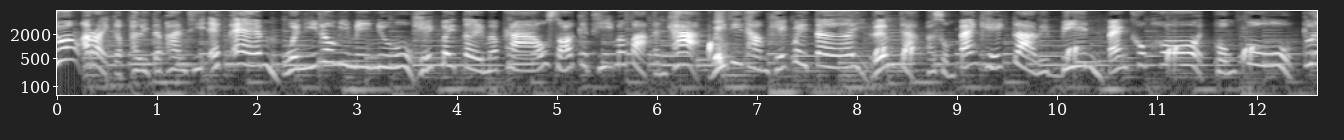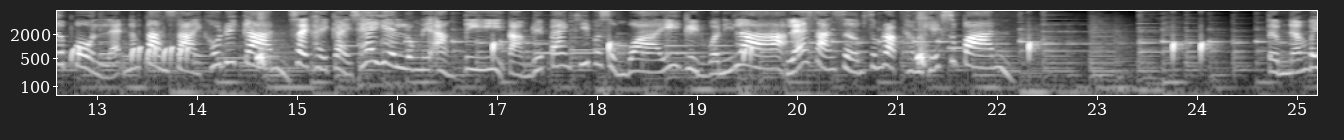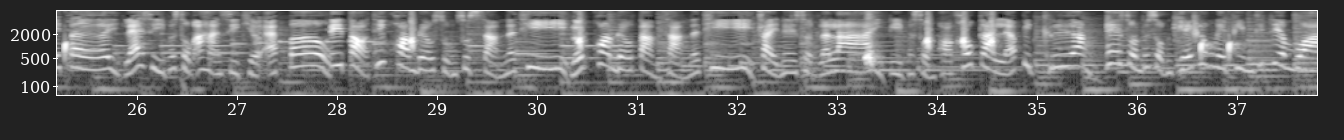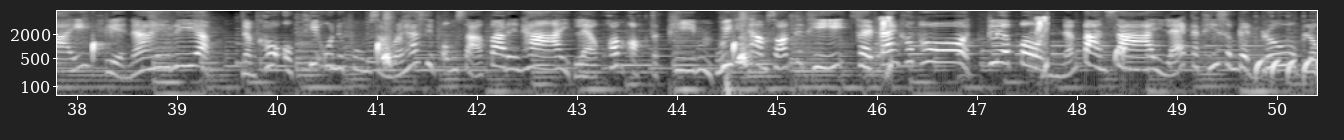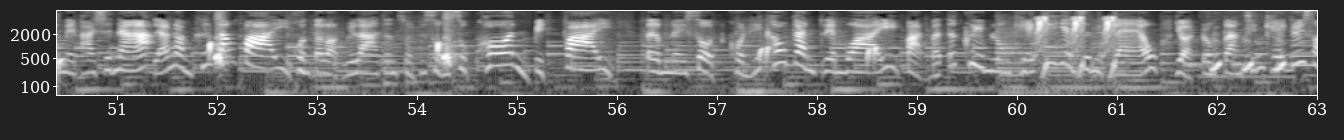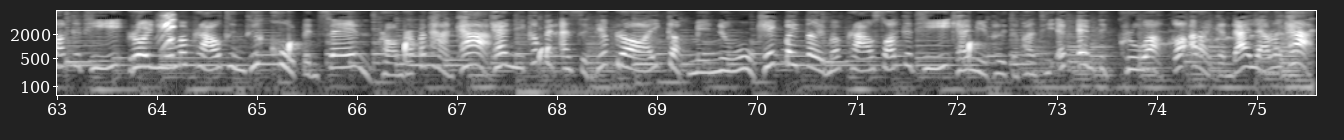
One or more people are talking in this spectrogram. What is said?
ช่วงอร่อยกับผลิตภัณฑ์ TFM วันนี้เรามีเมนูเค้กใบเตยมะพร้าวซอสกะทิมาฝากกันค่ะ วิธีทำเค้กใบเตย เริ่มจากผสมแป้งเค้กตราริบบินแป้งข้าวโพด ผงฟู เกลือป่น และน้ำตาลทรายเข้าด้วยกัน ใส่ไข่ไก่แช่เย็นลงในอ่างตี ตามด้วยแป้งที่ผสมไว้ กลิ่นวานิลา และสารเสริมสำหรับทำเค้กสปัน เติมน้ำใบเตย และสีผสมอาหารสีเขียวแอปเปิลตีต่อที่ความเร็วสูงสุด 3 นาที ลดความเร็วต่ำ 3 นาที ใส่เนยสดละลายตีผสมพอเข้ากันแล้วปิดเครื่อง เทส่วนผสมเค้กลงในพิมพ์ที่เตรียมไว้ เกลี่ยหน้าให้เรียบนำเข้าอบที่อุณหภูมิ 350 องศาฟาเรนไฮต์แล้วคว่ำออกจากพิมพ์ วิธีทำซอสกะทิ ใส่แป้งข้าวโพด เกลือป่น น้ำตาลทราย และกะทิสำเร็จรูปลงในภาชนะ แล้วนำขึ้นตั้งไฟ คนตลอดเวลาจนส่วนผสมสุกข้น ปิดไฟ เติมเนยสดคนให้เข้ากันเตรียมไว้ ปาดบัตเตอร์ครีมลงเค้กที่เย็นสนิทแล้ว หยอดตรงกลางชิ้นเค้กด้วยซอสกะทิ โรยเนื้อมะพร้าวถึงทึกขูดเป็นเส้น พร้อมรับประทานค่ะ แค่นี้ก็เป็นอันเสร็จเรียบร้อยกับเมนูเค้กใบเตยมะพร้าวซอสกะทิ แค่มีผลิตภัณฑ์ TFM ติดครัว ก็อร่อยกันได้แล้วละค่ะ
